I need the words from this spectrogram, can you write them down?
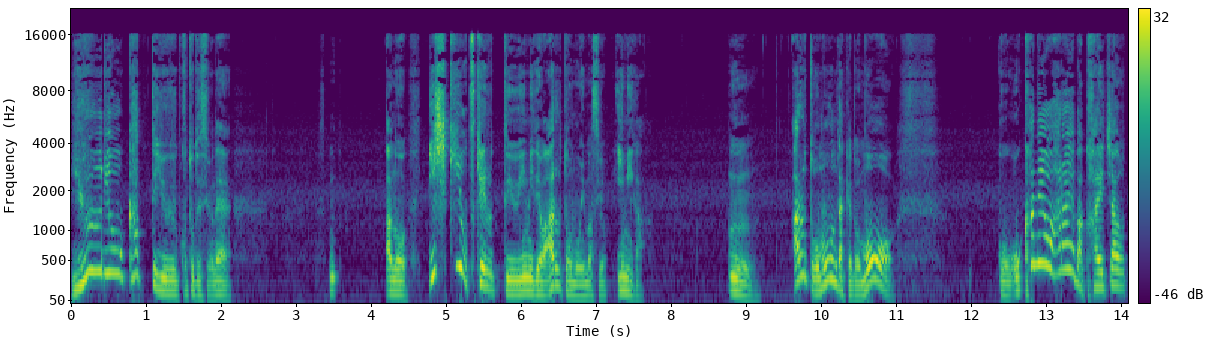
有料化っていうことですよね。あの、意識をつけるっていう意味ではあると思いますよ。意味が。うん。あると思うんだけども、こう、お金を払えば買えちゃう。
